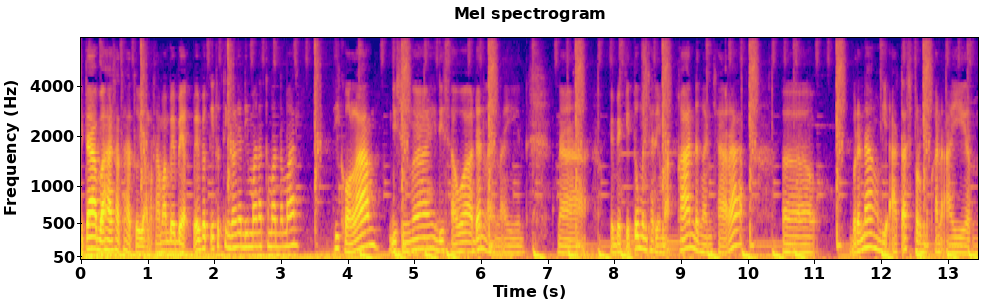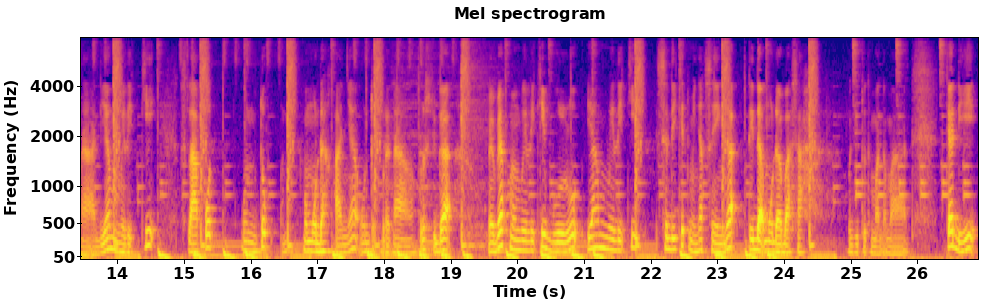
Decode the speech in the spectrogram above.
kita bahas satu-satu. Yang pertama bebek. Bebek itu tinggalnya di mana teman-teman? Di kolam, di sungai, di sawah, dan lain-lain. Nah, bebek itu mencari makan dengan cara uh, berenang di atas permukaan air. Nah, dia memiliki selaput untuk memudahkannya untuk berenang. Terus juga Bebek memiliki bulu yang memiliki sedikit minyak sehingga tidak mudah basah. Begitu teman-teman. Jadi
